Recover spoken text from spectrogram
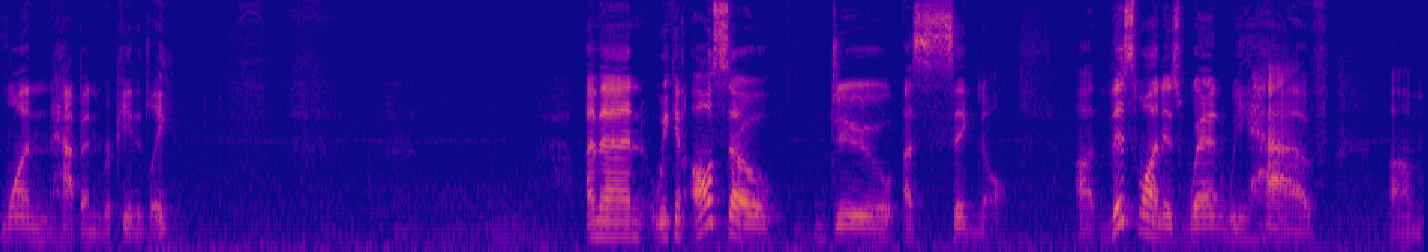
one happen repeatedly. And then we can also do a signal. Uh, this one is when we have um,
